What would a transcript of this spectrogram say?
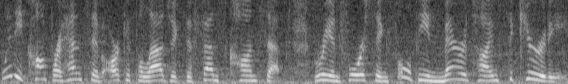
with the comprehensive archipelagic defense concept, reinforcing Philippine maritime security.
